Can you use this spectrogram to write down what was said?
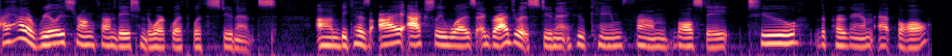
I had a really strong foundation to work with with students um, because I actually was a graduate student who came from Ball State to the program at Ball,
